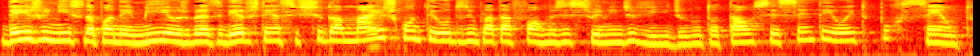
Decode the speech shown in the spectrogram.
Desde o início da pandemia, os brasileiros têm assistido a mais conteúdos em plataformas de streaming de vídeo, no total 68%.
